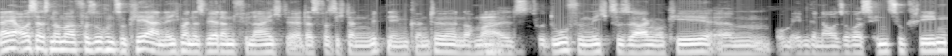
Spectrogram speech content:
Naja, außer es nochmal versuchen zu klären. Ich meine, das wäre dann vielleicht äh, das, was ich dann mitnehmen könnte, nochmal mhm. als To-Do für mich zu sagen, okay, ähm, um eben genau sowas hinzukriegen,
